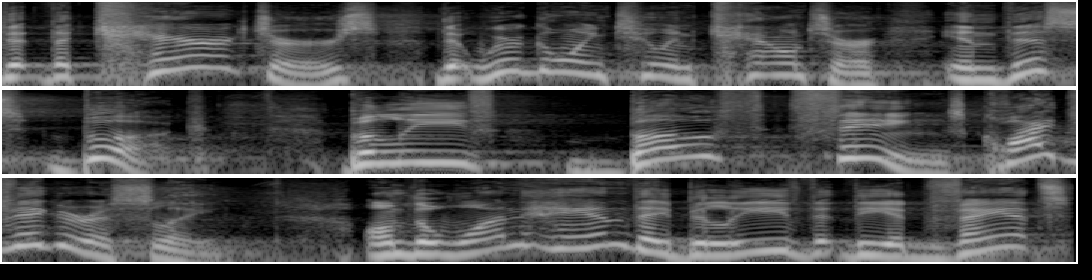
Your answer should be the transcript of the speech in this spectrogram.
that the characters that we're going to encounter in this book believe both things quite vigorously. On the one hand, they believe that the advance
